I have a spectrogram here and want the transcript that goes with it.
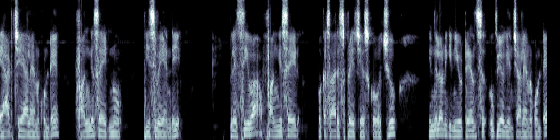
యాడ్ చేయాలి అనుకుంటే ఫంగిసైడ్ను తీసివేయండి. ప్లెసివా ఫంగిసైడ్ ఒకసారి స్ప్రే చేసుకోవచ్చు. ఇందులోనికి న్యూట్రియన్స్ ఉపయోగించాలి అనుకుంటే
